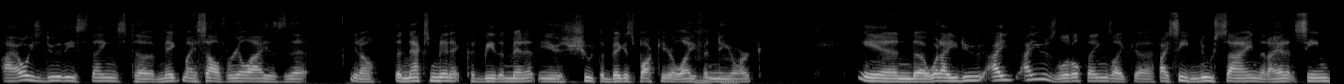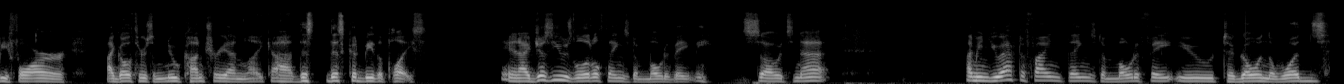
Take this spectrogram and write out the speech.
I always do these things to make myself realize that, you know, the next minute could be the minute that you shoot the biggest buck of your life in New York. And uh, what I do, I, I use little things like uh, if I see new sign that I hadn't seen before, or I go through some new country, I'm like, ah, this this could be the place. And I just use little things to motivate me. So it's not. I mean, you have to find things to motivate you to go in the woods.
